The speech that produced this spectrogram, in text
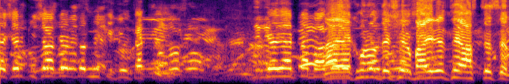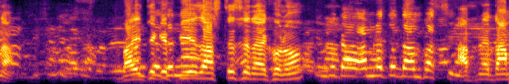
দেশের কৃষকের জন্য কিছুই থাকছে না। একটা এখনও দেশে বাইরে থেকে আসতেছে না। বাইরে থেকে। পেঁয়াজ আসতেছে না এখনও। কিন্তু আমরা তো দাম পাচ্ছি আপনার দাম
